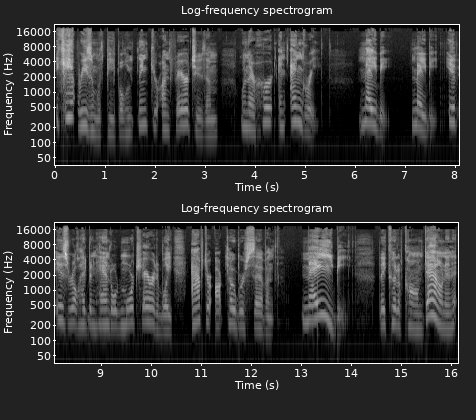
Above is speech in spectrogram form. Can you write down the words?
You can't reason with people who think you're unfair to them when they're hurt and angry. Maybe, maybe, if Israel had been handled more charitably after October 7th, maybe they could have calmed down and at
